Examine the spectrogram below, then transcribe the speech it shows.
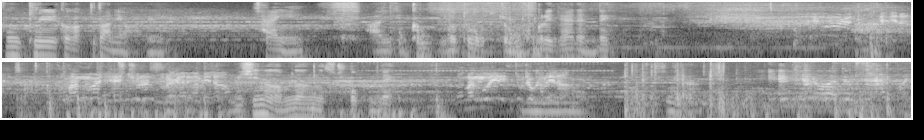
끊길 것 같기도 하네요. 예. 사양이 아 이거 컴, 노트북도 좀 업그레이드 해야 되는데 광물 대출은 불가능합니다. 위신은 없는 광물이 부족합니다. 좋습니다. 엔트로와드 사령관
